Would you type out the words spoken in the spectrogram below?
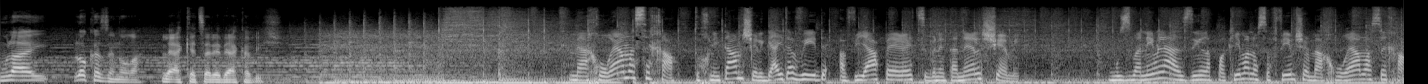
אולי לא כזה נורא להעקץ על ידי עכביש. מאחורי המסכה, תוכניתם של גיא דוד, אביה פרץ ונתנאל שמי. מוזמנים להאזין לפרקים הנוספים של מאחורי המסכה,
